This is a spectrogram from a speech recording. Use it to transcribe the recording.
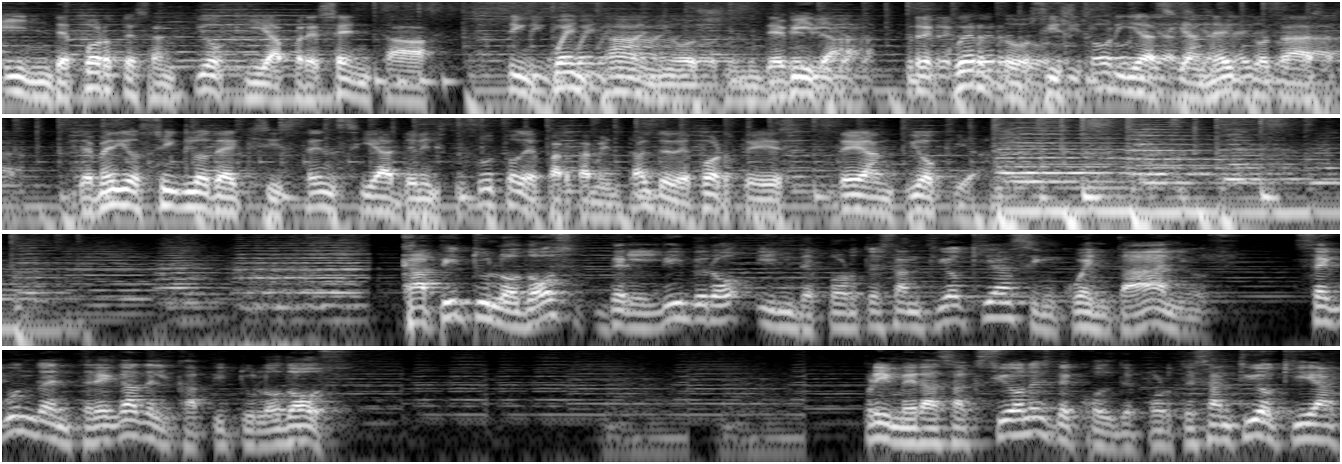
Indeportes Antioquia presenta 50 años de vida, recuerdos, historias y anécdotas de medio siglo de existencia del Instituto Departamental de Deportes de Antioquia. Capítulo 2 del libro Indeportes Antioquia 50 años. Segunda entrega del capítulo 2. Primeras acciones de Coldeportes Antioquia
